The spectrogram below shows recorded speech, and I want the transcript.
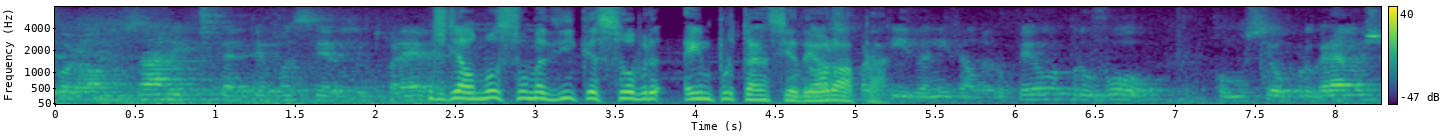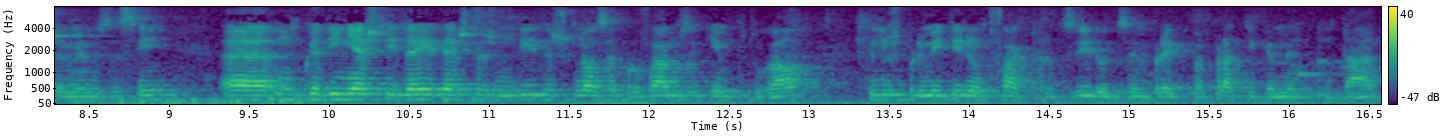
foram almoçar e, portanto, eu vou ser muito breve. Antes de almoço, uma dica sobre a importância o da Europa. O partido, a nível europeu, aprovou como seu programa, chamemos assim, uh, um bocadinho esta ideia destas medidas que nós aprovámos aqui em Portugal, que nos permitiram, de facto, reduzir o desemprego para praticamente metade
